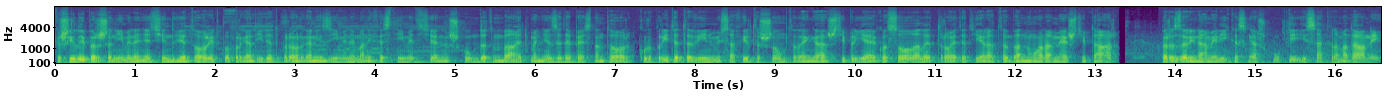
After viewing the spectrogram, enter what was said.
Këshilli për shënimin e njëqind vjetorit po përgatitet për organizimin e manifestimit që në Shkup do të mbahet më njëzet e pesë nëntor, kur pritet të vijnë mysafirë të shumtë dhe nga Shqipëria e Kosova dhe trojet e tjera të banuara me shqiptarë. Për Zërin e Amerikës nga Shkupi, Isak Ramadani.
